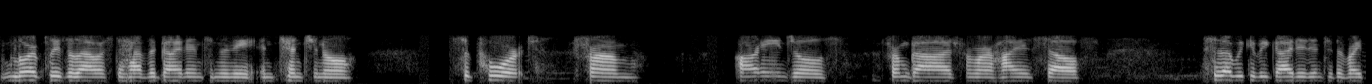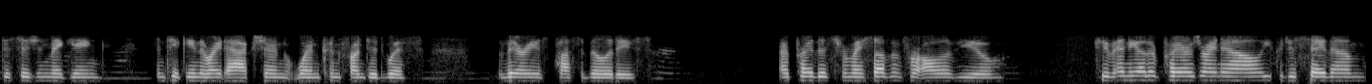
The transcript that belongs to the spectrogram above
Lord, please allow us to have the guidance and the intentional support from our angels, from God, from our highest self, so that we can be guided into the right decision making and taking the right action when confronted with various possibilities. I pray this for myself and for all of you. If you have any other prayers right now, you could just say them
